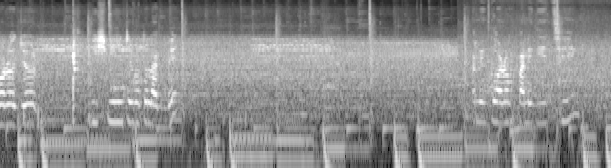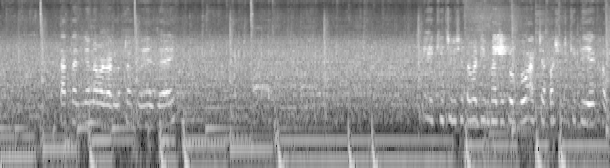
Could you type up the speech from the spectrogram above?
বড় জোর বিশ মিনিটের মতো লাগবে। আমি গরম পানি দিয়েছি। তাড়াতাড়ি যেন আমার রান্নাটা হয়ে যায়। এই খিচুড়ির সাথে আবার ডিম ভাজি করব, আর চাপা শুটকি দিয়ে খাব।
